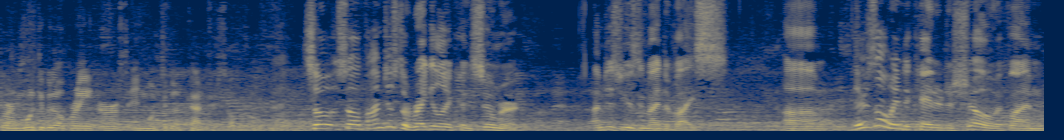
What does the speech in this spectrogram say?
for multiple operators and multiple countries overall. So, so if I'm just a regular consumer, I'm just using my device. Um, there's no indicator to show if I'm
